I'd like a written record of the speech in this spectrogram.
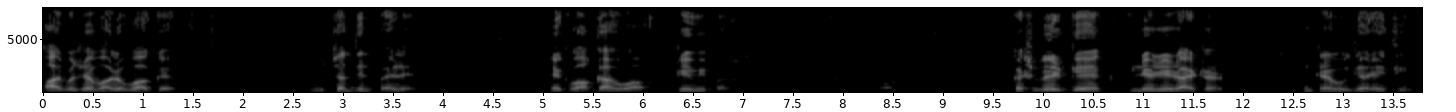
آج مجھے معلوم ہوا کہ چند دن پہلے ایک واقعہ ہوا ٹی وی پر۔ کشمیر کے ایک لیڈی رائٹر انٹرویو دے رہی تھیں۔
